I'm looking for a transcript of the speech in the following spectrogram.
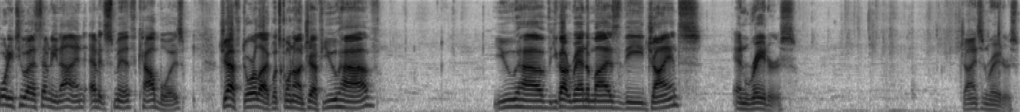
42 out of 79, Emmitt Smith, Cowboys. Jeff Dorlack, what's going on, Jeff? You have you have you got randomized the Giants and Raiders. Giants and Raiders.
